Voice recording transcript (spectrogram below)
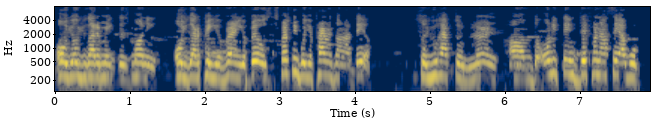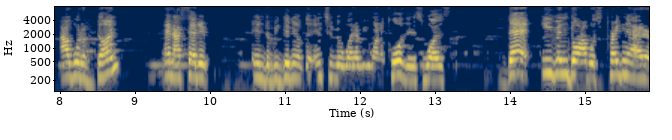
oh, yo, you got to make this money. Oh, you got to pay your rent, your bills, especially when your parents are not there. So you have to learn. Um, the only thing different I say I would I would have done, and I said it in the beginning of the interview, whatever you want to call this, was that even though I was pregnant at an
